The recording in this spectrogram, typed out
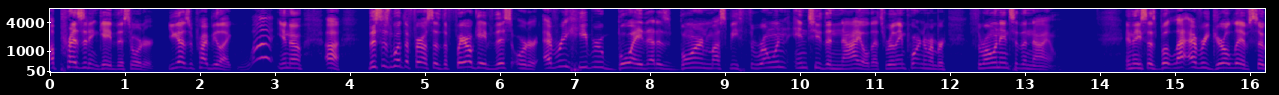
a president gave this order. You guys would probably be like, what? You know, uh, this is what the Pharaoh says. The Pharaoh gave this order Every Hebrew boy that is born must be thrown into the Nile. That's really important to remember. Thrown into the Nile. And then he says, But let every girl live. So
